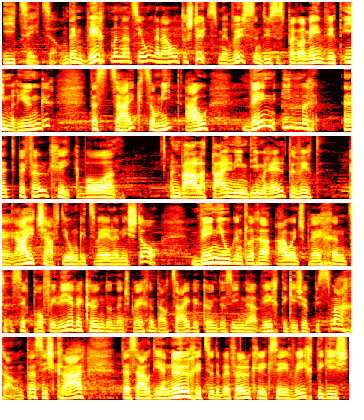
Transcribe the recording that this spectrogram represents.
einzusetzen. Und dann wird man als Jungen auch unterstützt. Wir wissen, unser Parlament wird immer jünger. Das zeigt somit auch, wenn immer äh, die Bevölkerung, die an Wahlen teilnimmt, immer älter wird, Bereitschaft, Junge zu wählen, ist da. Wenn Jugendliche auch entsprechend sich profilieren können und entsprechend auch zeigen können, dass ihnen wichtig ist, etwas zu machen. Und das ist klar, dass auch die Nähe zu der Bevölkerung sehr wichtig ist.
